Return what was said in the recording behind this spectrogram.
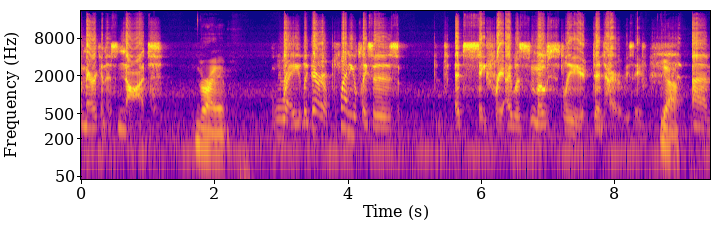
American is not Right. right. Like there are plenty of places it's safe, right? I was mostly entirely safe. Yeah. Um,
